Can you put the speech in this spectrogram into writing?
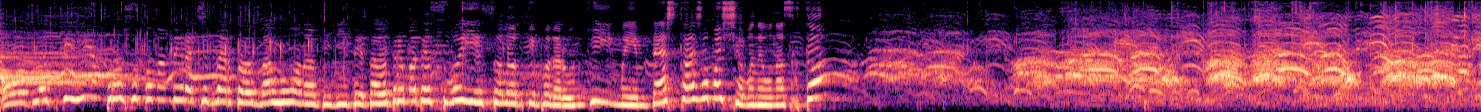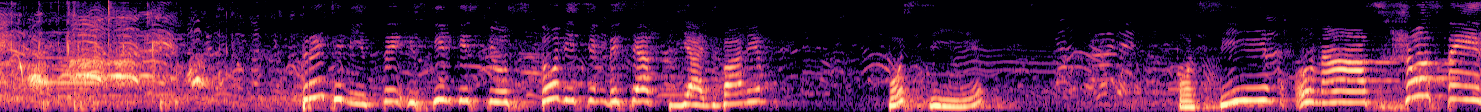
Обласки їм прошу командира четвертого загону підійти та отримати свої солодкі подарунки. І ми їм теж кажемо, що вони у нас хто? Місце із кількістю 185 балів. Посів. Посів у нас шостий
